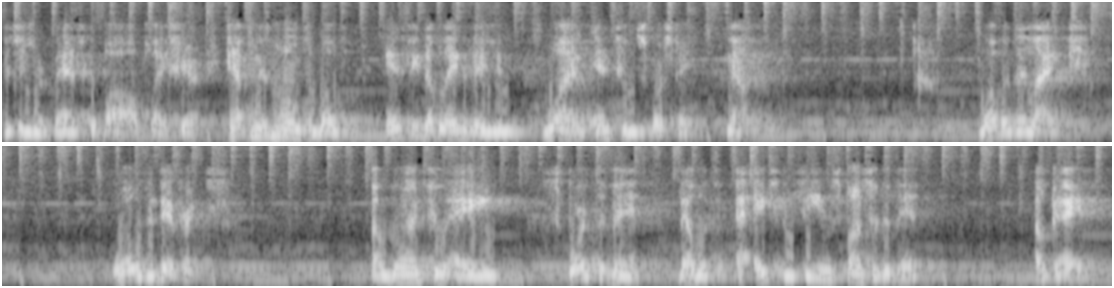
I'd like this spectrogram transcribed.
this is your basketball place here. Hampton is home to both NCAA Division 1 and 2 sports teams. Now, what was it like? What was the difference of going to a sports event that was an HBCU sponsored event, okay,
